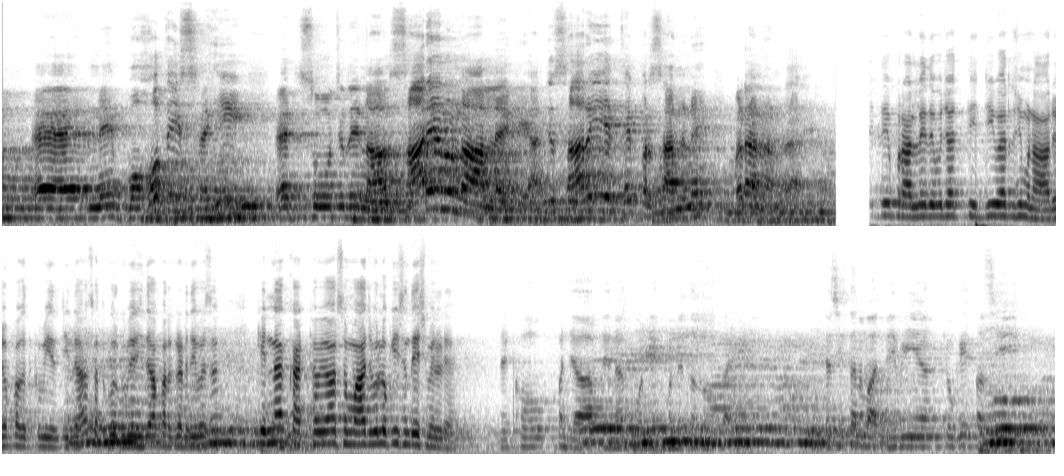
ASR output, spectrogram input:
ਨੇ ਬਹੁਤ ਹੀ ਸਹੀ ਸੋਚ ਦੇ ਨਾਲ ਸਾਰਿਆਂ ਨੂੰ ਨਾਲ ਲੈ ਕੇ ਅੱਜ ਸਾਰੇ ਹੀ ਇੱਥੇ ਪ੍ਰਸੰਨ ਨੇ। ਬੜਾ ਆਨੰਦ ਆ ਰਿਹਾ। ਦੇ ਉਪਰਾਲੇ ਦੇ ਵਜ੍ਹਾ ਤੀਜੀ ਵਾਰ ਤੁਸੀਂ ਮਨਾ ਰਹੇ ਹੋ ਭਗਤ ਕਬੀਰ ਜੀ ਦਾ ਸਤਿਗੁਰੂ ਕਬੀਰ ਜੀ ਦਾ ਪ੍ਰਗਟ ਦਿਵਸ। ਕਿੰਨਾ ਇਕੱਠ ਹੋਇਆ ਔਰ ਸਮਾਜ ਵੱਲੋਂ ਕੀ ਸੰਦੇਸ਼ ਮਿਲ ਰਿਹਾ? ਦੇਖੋ ਪੰਜਾਬ ਦੇ ਨਾ ਕੋਨੇ ਕੋਨੇ ਤੋਂ ਲੋਕ ਆਏ। ਤੇ ਅਸੀਂ ਧੰਨਵਾਦੀ ਵੀ ਹਾਂ, ਕਿਉਂਕਿ ਅਸੀਂ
